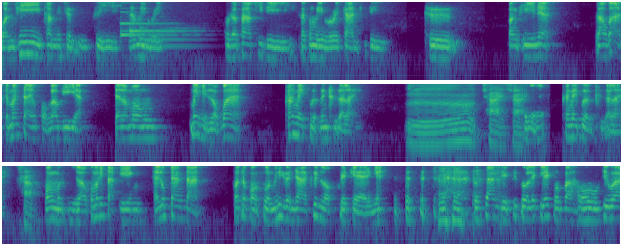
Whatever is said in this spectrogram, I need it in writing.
วนที่ทำในเชิงอินทรีย์ และมีบริคุณภาพที่ดี แล้วก็มีบริการที่ดี คือบางทีเนี่ย เราก็อาจจะมั่นใจของเราดีอะแต่เรามองไม่เห็นหรอกว่าข้างในเปลือกนั้นคืออะไร อืมใช่ใช่ใช่ไหมฮะข้างในเปลือกคืออะไร ครับเพราะบางทีเราก็ไม่ได้ตัดเองใช้ลูกจ้างตัดเพราะเจ้าของสวนไม่มีปัญญาขึ้นหรอกแก่ๆอย่างเงี้ยลูกจ้างเด็กที่ตัวเล็กๆเบาๆที่ว่า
